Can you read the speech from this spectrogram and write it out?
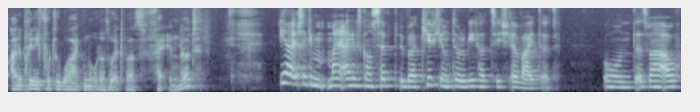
eine Predigt vorzubereiten oder so etwas verändert? Ja, ich denke, mein eigenes Konzept über Kirche und Theologie hat sich erweitert. Und es war auch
